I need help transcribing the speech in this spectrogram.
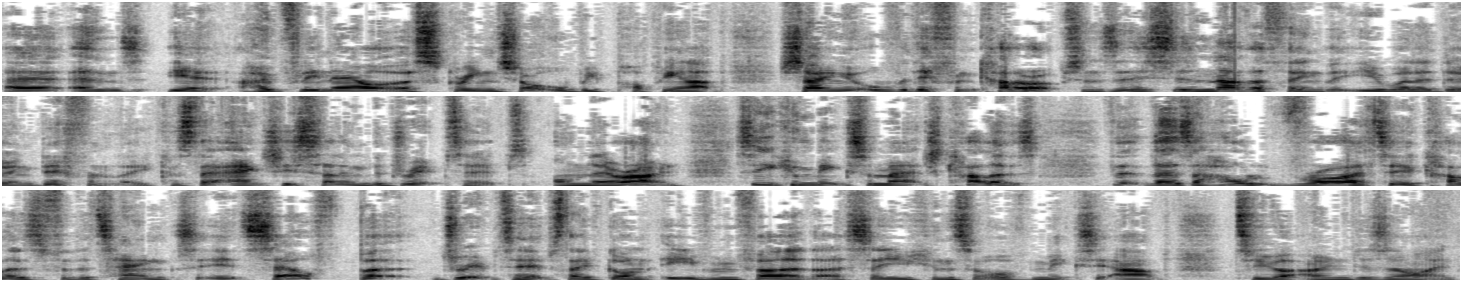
Uh, and yeah, hopefully now a screenshot will be popping up showing you all the different colour options. And this is another thing that Uwell are doing differently because they're actually selling the drip tips on their own, so you can mix and match colours. There's a whole variety of colours for the tanks itself, but drip tips they've gone even further, so you can sort of mix it up to your own design.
